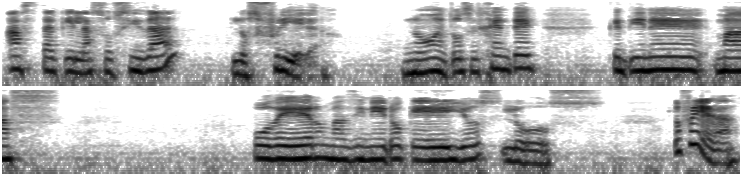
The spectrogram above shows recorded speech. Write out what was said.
hasta que la sociedad los friega, ¿no? Entonces, gente que tiene más poder, más dinero que ellos, los, los friega.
